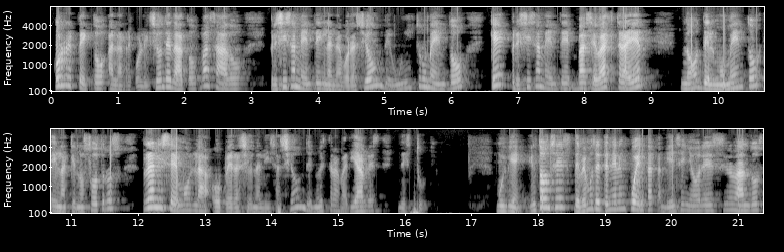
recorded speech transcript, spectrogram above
con respecto a la recolección de datos basado precisamente en la elaboración de un instrumento que precisamente se va a extraer ¿no? del momento en la que nosotros realicemos la operacionalización de nuestras variables de estudio. Muy bien, entonces debemos de tener en cuenta también, señores hermanos,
